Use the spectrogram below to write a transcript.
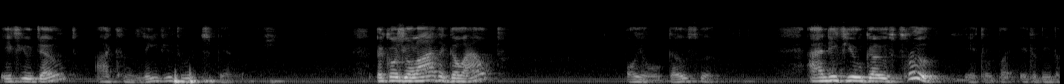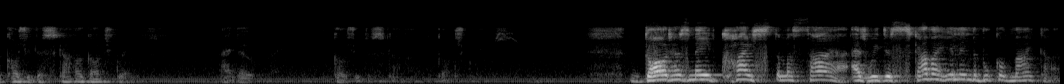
If you don't, I can leave you to experience. Because you'll either go out or you'll go through. And if you go through, it'll be, it'll be because you discover God's grace. And only because you discover God's grace. God has made Christ the Messiah as we discover him in the book of Micah.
